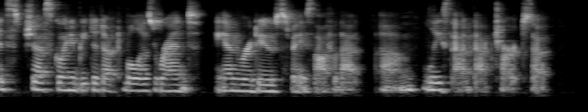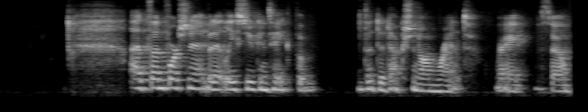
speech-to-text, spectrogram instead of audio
It's just going to be deductible as rent and reduced based off of that um, lease add back chart. So it's unfortunate, but at least you can take the the deduction on rent, right? So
